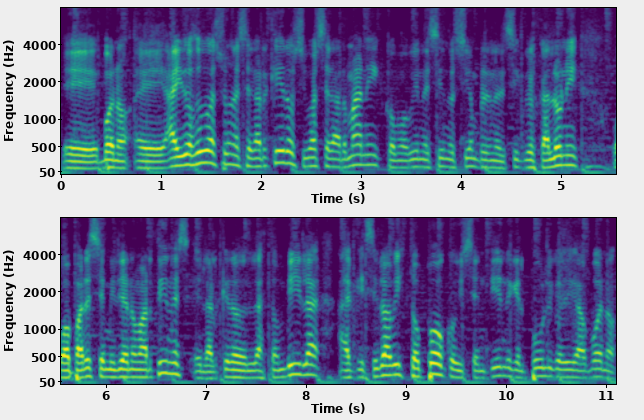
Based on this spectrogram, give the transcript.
Eh, bueno, eh, hay dos dudas, una es el arquero, si va a ser Armani, como viene siendo siempre en el ciclo Scaloni, o aparece Emiliano Martínez, el arquero del Aston Villa, al que se lo ha visto poco y se entiende que el público diga, bueno,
